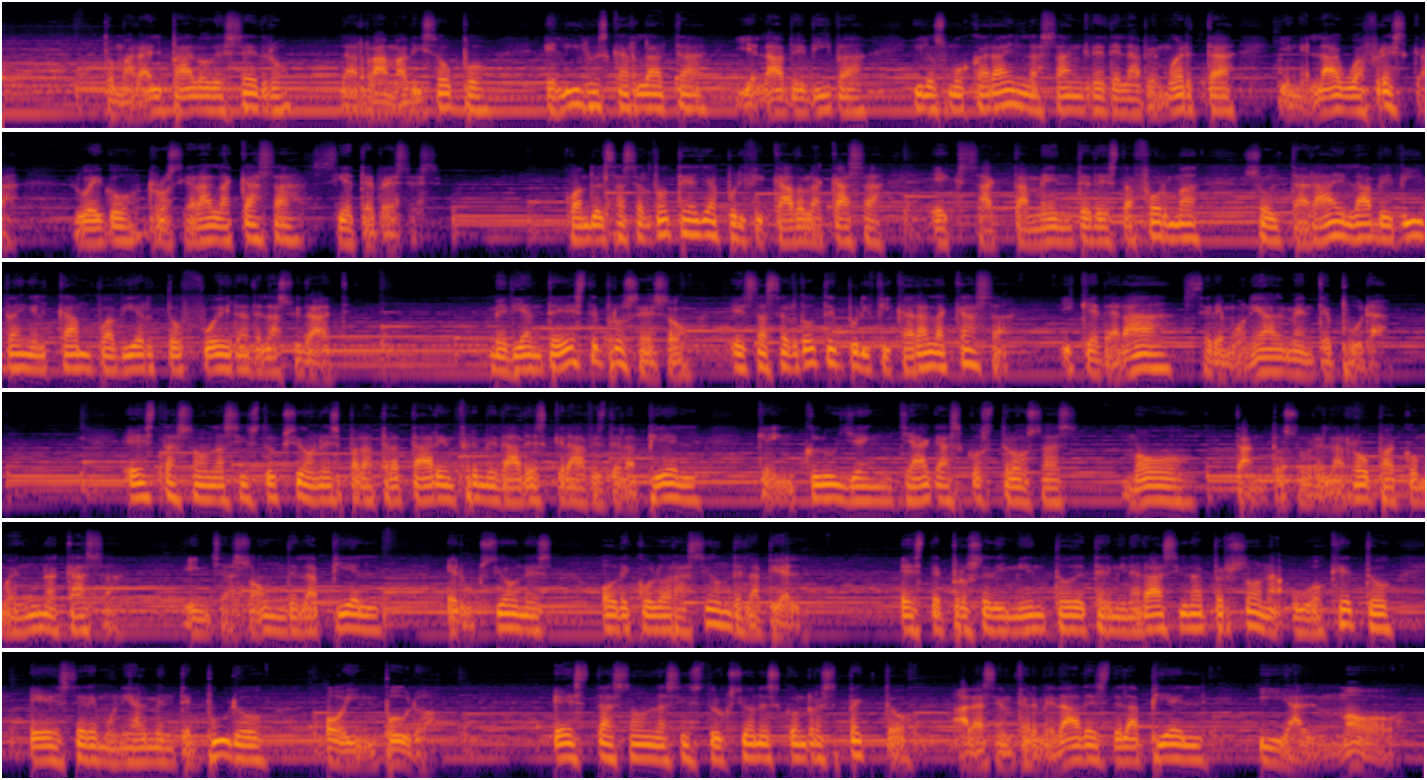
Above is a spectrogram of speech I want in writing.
Tomará el palo de cedro, la rama de hisopo, el hilo escarlata y el ave viva, y los mojará en la sangre del ave muerta y en el agua fresca. Luego rociará la casa siete veces. Cuando el sacerdote haya purificado la casa exactamente de esta forma, soltará el ave viva en el campo abierto fuera de la ciudad. Mediante este proceso, el sacerdote purificará la casa y quedará ceremonialmente pura. Estas son las instrucciones para tratar enfermedades graves de la piel que incluyen llagas costrosas, moho, tanto sobre la ropa como en una casa, hinchazón de la piel, erupciones o decoloración de la piel. Este procedimiento determinará si una persona u objeto es ceremonialmente puro o impuro. Estas son las instrucciones con respecto a las enfermedades de la piel y al moho.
